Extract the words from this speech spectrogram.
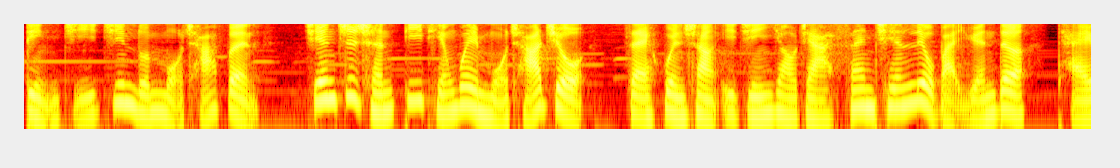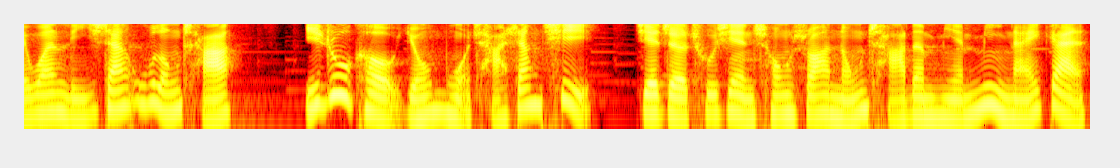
顶级金轮抹茶粉，先制成低甜味抹茶酒，再混上一斤要价三千六百元的台湾梨山乌龙茶，一入口有抹茶香气，接着出现冲刷浓茶的绵密奶感，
